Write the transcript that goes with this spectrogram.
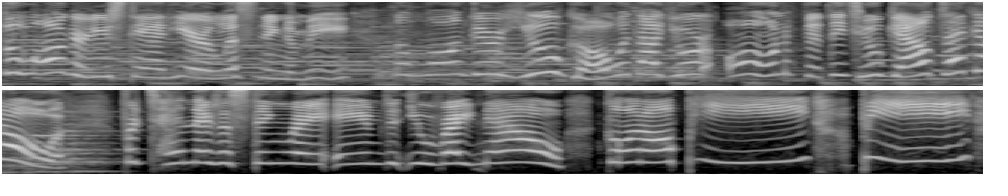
The longer you stand here listening to me, the longer you go without your own 52 gal deco. Pretend there's a stingray aimed at you right now, going all pee, pee,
